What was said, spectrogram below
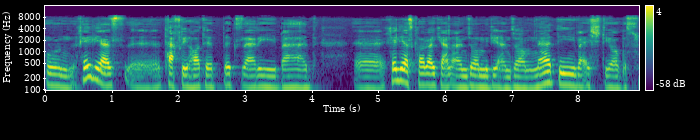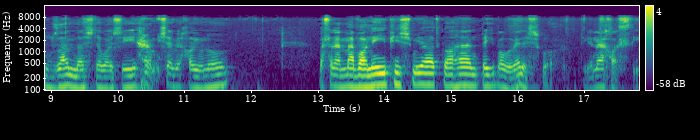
اون خیلی از تفریحات بگذری بعد خیلی از کارهایی که انجام میدی انجام ندی و اشتیاق سوزان داشته باشی همیشه بخوای اونو. مثلا موانعی پیش میاد گاهن بگی بابا ولش کن دیگه نخواستی.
